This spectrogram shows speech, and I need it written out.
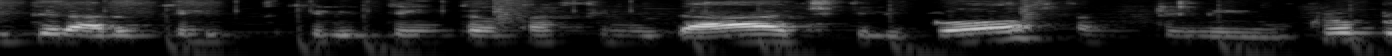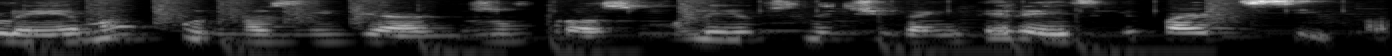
literário que ele, que ele tem tanta afinidade, que ele gosta, não tem nenhum problema por nós enviarmos um próximo livro. Se ele tiver interesse, ele participa.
